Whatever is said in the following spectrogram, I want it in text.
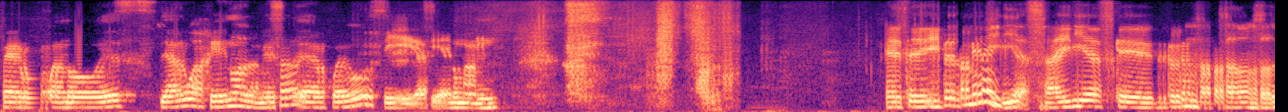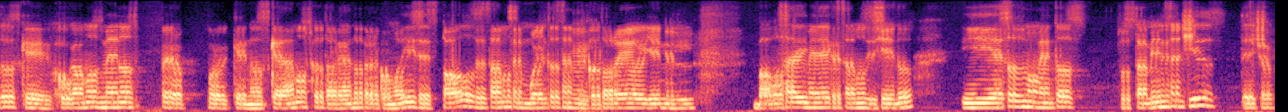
pero cuando es de algo ajeno a la mesa, al juego, sí, así es, no mames. Este, y pero también hay días, hay días que creo que nos ha pasado a nosotros que jugamos menos, pero porque nos quedamos cotorreando, pero como dices, todos estamos envueltos en el cotorreo y en el babosada y media que estamos diciendo, y esos momentos pues también están chidos, de hecho.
